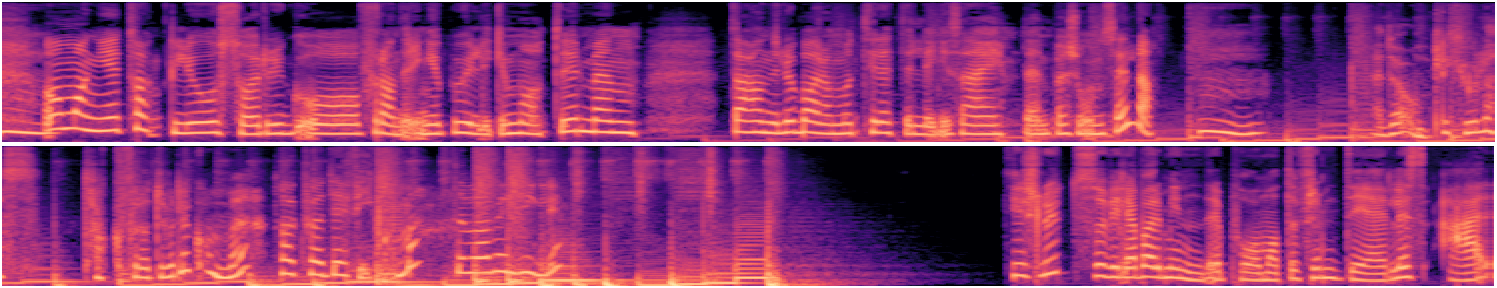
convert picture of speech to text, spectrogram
Mm. Og mange takler jo sorg og forandringer på ulike måter, men det handler jo bare om å tilrettelegge seg den personen selv, da. Mm. Ja, du er ordentlig kul, ass. Takk for at du ville komme. Takk for at jeg fikk komme. Det var veldig hyggelig. Til slutt så vil jeg bare minne dere på om at det fremdeles er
